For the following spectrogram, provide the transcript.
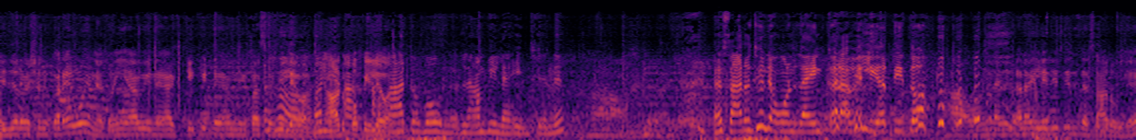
રિઝર્વેશન કરાવ્યું હોય ને તો અહીં આવીને આ ટિકિટ એમની પાસેથી લેવાની હાર્ડ કોપી લેવાની. આ તો બહુ લાંબી લાઈન છે ને. સારું છે ને ઓનલાઈન કરાવેલી હતી તો. ઓનલાઈન કરાવી લીધી હતી ને તો સારું છે.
